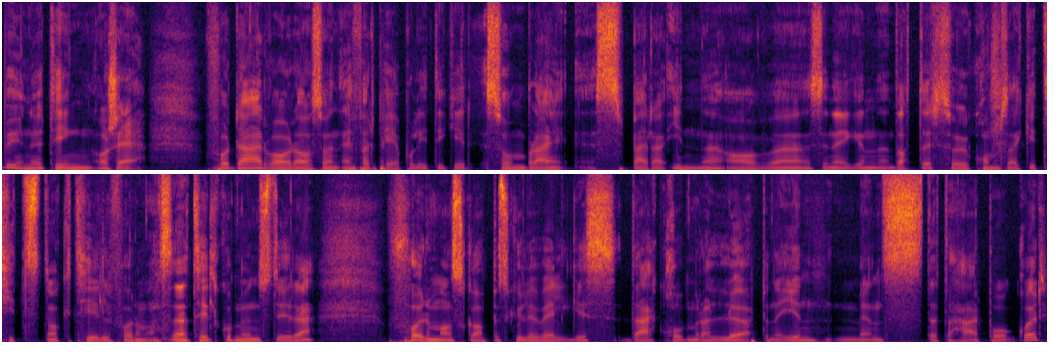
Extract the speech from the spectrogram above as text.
begynner ting å skje. For der var det altså en Frp-politiker som blei sperra inne av sin egen datter, så hun kom seg ikke tidsnok til, til kommunestyret. Formannskapet skulle velges. Der kommer hun løpende inn mens dette her pågår,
